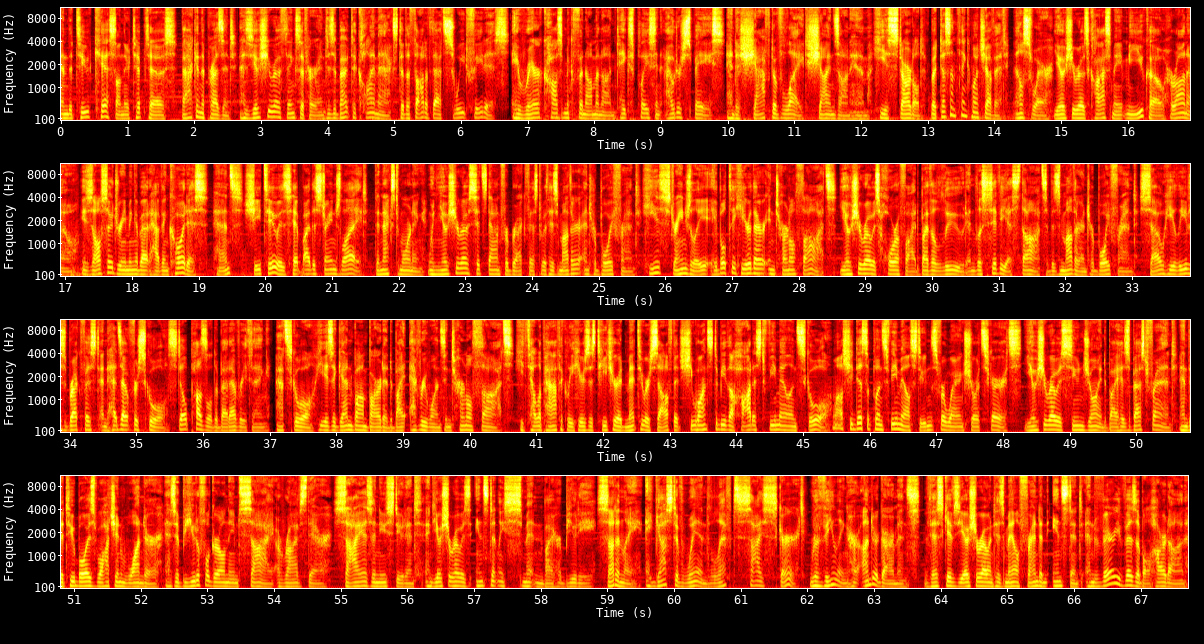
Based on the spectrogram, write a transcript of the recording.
and the two kiss on their tiptoes. Back in the present, as Yoshiro thinks of her and is about to climax to the thought of that sweet fetus, a rare cosmic phenomenon takes place in outer space and a shaft of light shines on him. He is startled but doesn't think much of it. Elsewhere, Yoshiro Yoshiro's classmate Miyuko Hirano is also dreaming about having coitus, hence, she too is hit by the strange light. The next morning, when Yoshiro sits down for breakfast with his mother and her boyfriend, he is strangely able to hear their internal thoughts. Yoshiro is horrified by the lewd and lascivious thoughts of his mother and her boyfriend, so he leaves breakfast and heads out for school, still puzzled about everything. At school, he is again bombarded by everyone's internal thoughts. He telepathically hears his teacher admit to herself that she wants to be the hottest female in school school, while she disciplines female students for wearing short skirts. Yoshiro is soon joined by his best friend, and the two boys watch in wonder as a beautiful girl named Sai arrives there. Sai is a new student, and Yoshiro is instantly smitten by her beauty. Suddenly, a gust of wind lifts Sai's skirt, revealing her undergarments. This gives Yoshiro and his male friend an instant and very visible hard-on.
